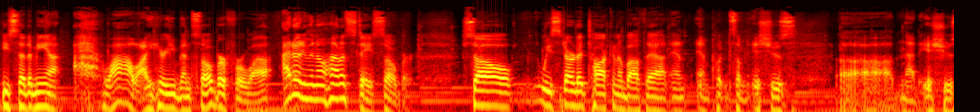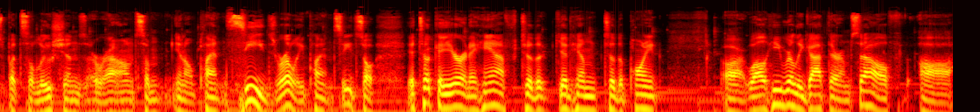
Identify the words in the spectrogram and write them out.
he said to me wow i hear you've been sober for a while. I don't even know how to stay sober. So we started talking about that and and putting some issues uh, not issues but solutions around some you know planting seeds really planting seeds. So it took a year and a half to the, get him to the point uh, well he really got there himself uh,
